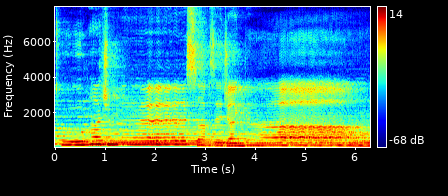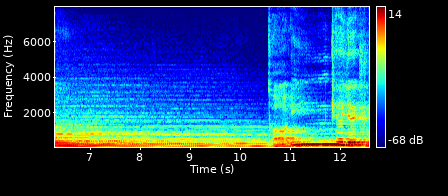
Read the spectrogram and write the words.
تو حجم سبز جنگل. تا این که یک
